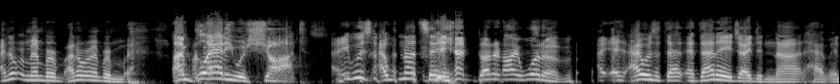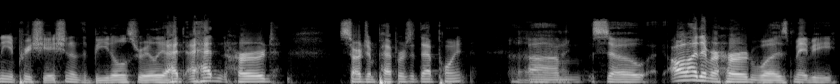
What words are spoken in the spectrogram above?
I don't remember. I don't remember. i'm glad he was shot It was. I'm not If he hadn't done it, I would have. I, I I was at that at that age. I did not have any appreciation of the Beatles. Really, I had, I hadn't heard Sergeant Pepper's at that point. um, so all I'd ever heard was maybe,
